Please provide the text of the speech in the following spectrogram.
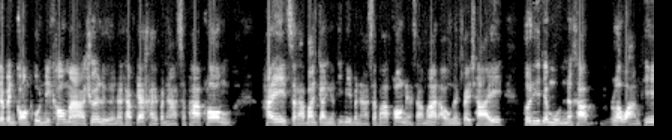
จะเป็นกองทุนที่เข้ามาช่วยเหลือนะครับแก้ไขปัญหาสภาพคล่อง ให้สถาบันการเงินที่มีปัญหาสภาพคล่องเนี่ยสามารถเอาเงินไปใช้ เพื่อที่จะหมุนนะครับระหว่างที่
